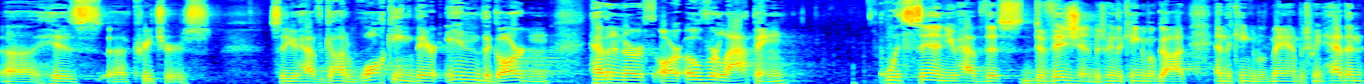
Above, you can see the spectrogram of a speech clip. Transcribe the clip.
uh, his uh, creatures. So you have God walking there in the garden. Heaven and earth are overlapping. With sin, you have this division between the kingdom of God and the kingdom of man, between heaven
